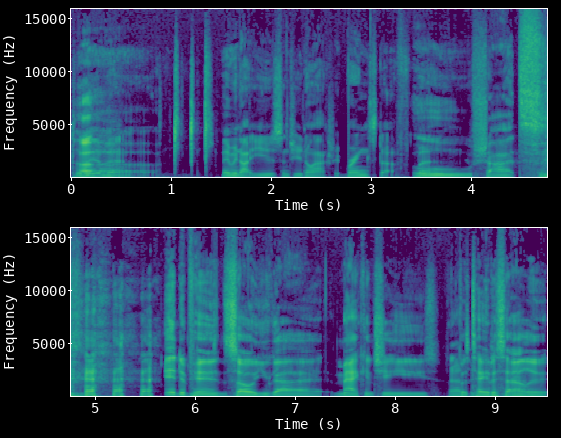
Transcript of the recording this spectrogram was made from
to the uh, event? Maybe not you since you don't actually bring stuff. But ooh, shots. it depends. So you got mac and cheese, That's potato good one. salad,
